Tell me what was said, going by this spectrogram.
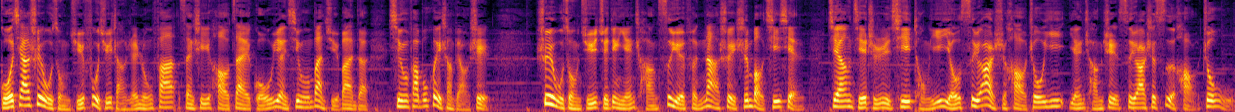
国家税务总局副局长任荣发三十一号在国务院新闻办举办的新闻发布会上表示，税务总局决定延长四月份纳税申报期限，将截止日期统一由四月二十号周一延长至四月二十四号周五。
